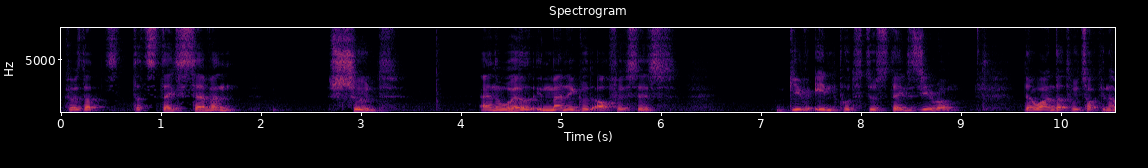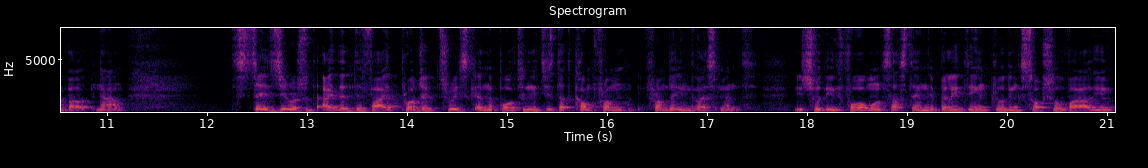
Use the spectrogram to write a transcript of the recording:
because that, that stage 7 should and will, in many good offices, give input to stage 0, the one that we're talking about now. Stage 0 should identify project risk and opportunities that come from, from the investment It should inform on sustainability, including social value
